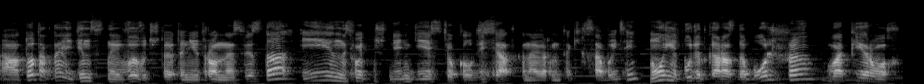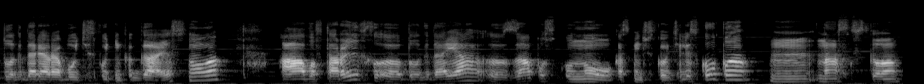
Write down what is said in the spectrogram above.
а, то тогда единственный вывод, что это нейтронная звезда, и на сегодняшний день есть около десятка, наверное, таких событий. Но их будет гораздо больше. Во-первых, благодаря работе спутника Гая снова, а во-вторых, э, благодаря э, запуску нового космического телескопа НАСАвского,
